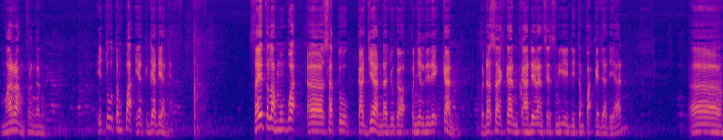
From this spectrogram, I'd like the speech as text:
Marang Terengganu. Itu tempat yang kejadiannya. Saya telah membuat uh, satu kajian dan juga penyelidikan berdasarkan kehadiran saya sendiri di tempat kejadian. Uh,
